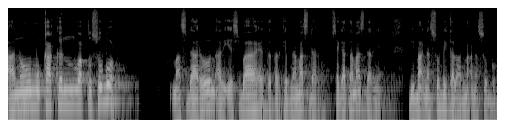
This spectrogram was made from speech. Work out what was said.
anu mukakeun waktu subuh. Masdarun ari isbah eta tarkibna masdar. segat namasdarnya bimakna subi kalauan makna subuh.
